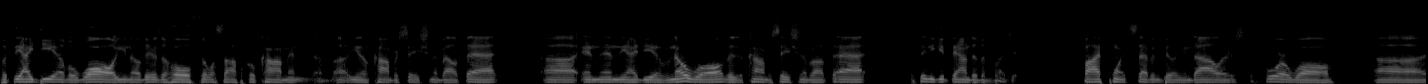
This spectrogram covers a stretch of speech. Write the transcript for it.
But the idea of a wall, you know, there's a whole philosophical comment, uh, you know, conversation about that. Uh, and then the idea of no wall, there's a conversation about that. But then you get down to the budget $5.7 billion for a wall. Uh,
